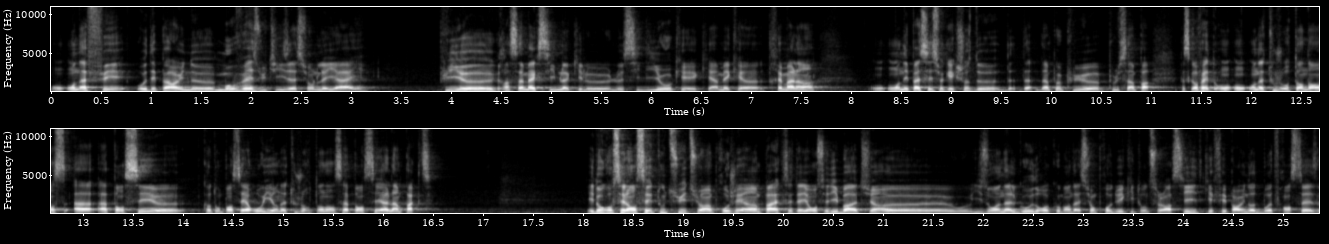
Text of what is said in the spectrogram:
on, a fait au départ une mauvaise utilisation de l'AI, puis euh, grâce à Maxime, qui est le, CDO, qui est, un mec euh, très malin, on, est passé sur quelque chose d'un peu plus, plus, sympa. Parce qu'en fait, on, a toujours tendance à, penser, quand on pense à ROI, on a toujours tendance à penser à l'impact. Et donc on s'est lancé tout de suite sur un projet à impact, c'est-à-dire on s'est dit, bah tiens, euh, ils ont un algo de recommandation produit qui tourne sur leur site, qui est fait par une autre boîte française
